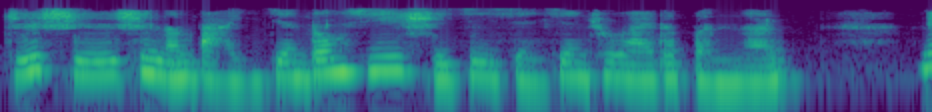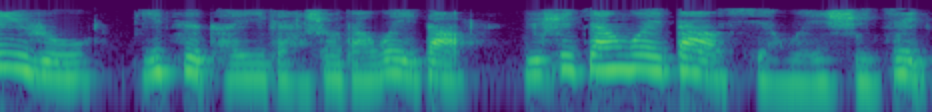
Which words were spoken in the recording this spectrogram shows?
直识是能把一件东西实际显现出来的本能。例如，鼻子可以感受到味道，于是将味道显为实际；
